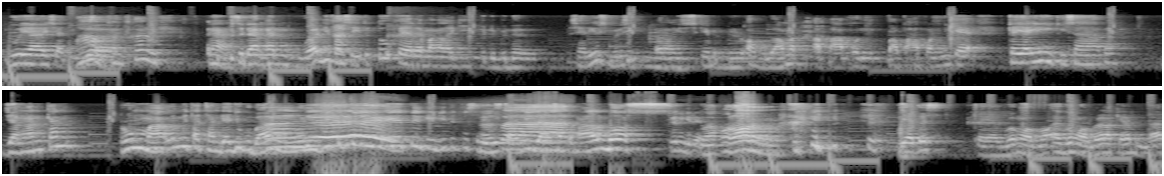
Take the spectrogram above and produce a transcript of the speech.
Gue ya isi hati wow gue keren sekali. Nah sedangkan gue di fase itu tuh kayak emang lagi bener-bener serius bener sih. Orang lagi kayak bener-bener oh bodo amat apa pun apa pun ini kayak kayak ini kisah apa ya? jangankan rumah lu minta candi aja gue bangun. Anjay. gitu, itu kayak gitu tuh seribu candi dalam satu malam bos. Kan gitu ya? Dua kolor. Iya terus kayak gue ngomong, eh gue ngobrol akhirnya bentar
